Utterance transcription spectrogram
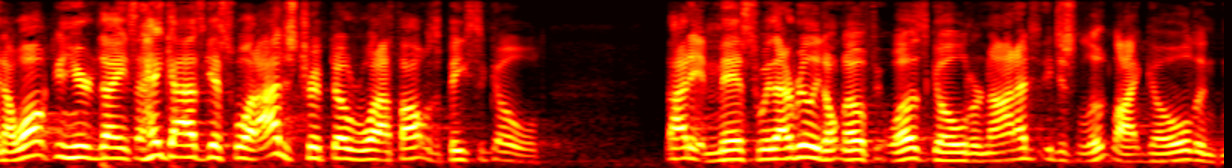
and I walked in here today and said, hey guys, guess what? I just tripped over what I thought was a piece of gold. I didn't mess with it. I really don't know if it was gold or not. Just, it just looked like gold. And,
